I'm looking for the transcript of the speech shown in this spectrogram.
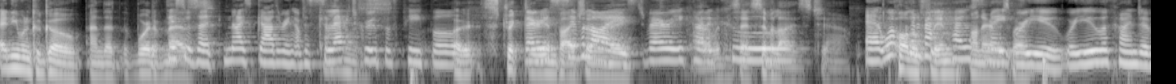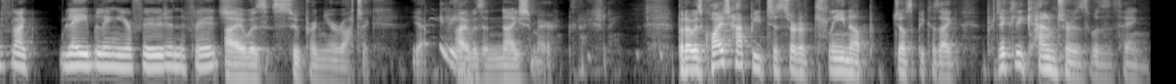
anyone could go and that the word of This mouth. was a nice gathering of a select group of people. uh, strictly very civilized, only. very I kind of cool. say civilized. Yeah. Uh, what Paul kind of a O'Flynn on air as housemate were you? Were you a kind of like labeling your food in the fridge? I was super neurotic. Yeah, Really? I was a nightmare actually. But I was quite happy to sort of clean up just because I, particularly counters was the thing.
